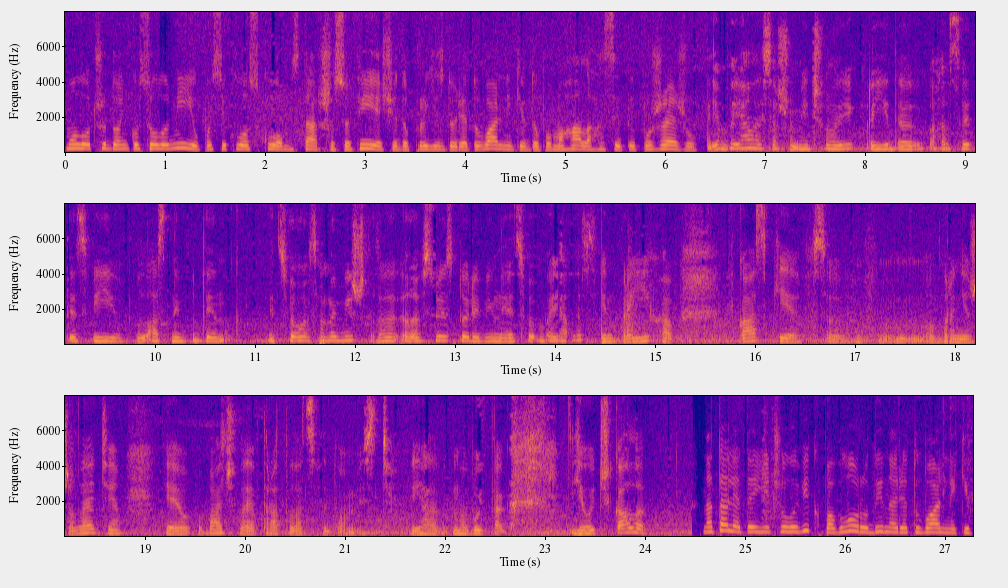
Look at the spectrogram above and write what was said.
Молодшу доньку Соломію посікло склом. Старша Софія ще до приїзду рятувальників допомагала гасити пожежу. Я боялася, що мій чоловік приїде гасити свій власний будинок. І цього саме більше за всю історію війни я цього боялася. Він приїхав в каски в бронежилеті. Я його побачила, я втратила свідомість. Я, мабуть, так його чекала. Наталя та її чоловік Павло родина рятувальників.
